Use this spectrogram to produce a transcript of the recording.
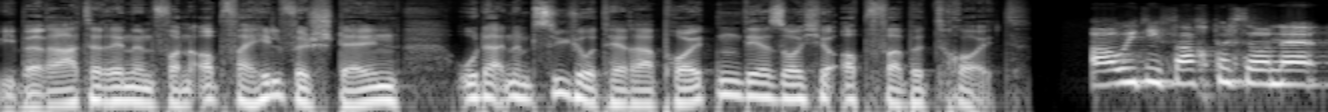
wie Beraterinnen von Opferhilfestellen oder einem Psychotherapeuten, der solche Opfer betreut. Alle die Fachpersonen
